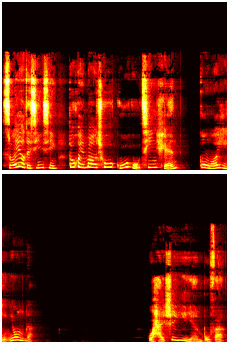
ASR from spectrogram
所有的星星都会冒出汩汩清泉，供我饮用的。”我还是一言不发。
